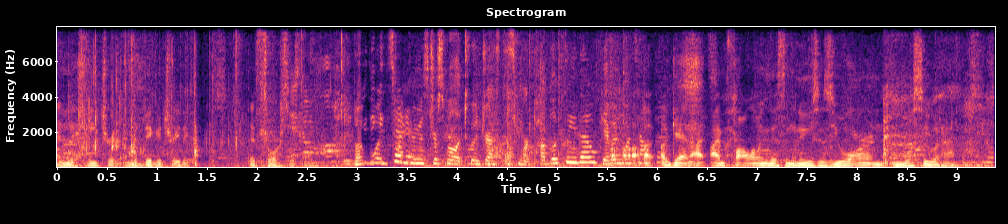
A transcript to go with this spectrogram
and the hatred and the bigotry that comes, that sources them. Do you think it's time for Mr. Smollett to address this more publicly, though, given what's out Uh, there? again, I, I'm following this in the news as you are, and, and we'll see what happens.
